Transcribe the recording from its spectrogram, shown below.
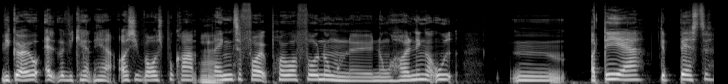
vi gør jo alt, hvad vi kan her, også i vores program. Mm. Ringe til folk, prøve at få nogle, øh, nogle holdninger ud. Mm, og det er det bedste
